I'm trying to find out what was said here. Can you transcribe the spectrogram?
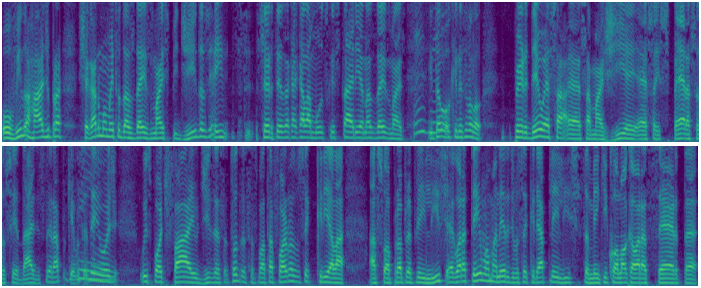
ouvindo a rádio para chegar no momento das 10 mais pedidas e aí certeza que aquela música estaria nas 10 mais. Então, o que você falou, perdeu essa, essa magia, essa espera, essa ansiedade de esperar, porque você Sim. tem hoje o Spotify, o Deezer, essa- todas essas plataformas, você cria lá a sua própria playlist. Agora tem uma maneira de você criar playlists também que coloca a hora certa,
